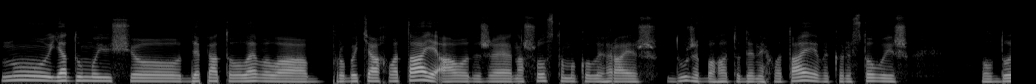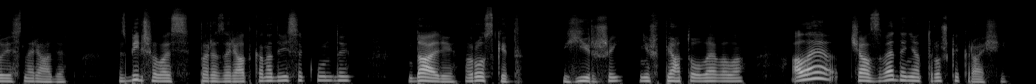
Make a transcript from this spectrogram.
Ну, я думаю, що для 5 левела пробиття хватає, а от вже на 6, коли граєш дуже багато де не хватає, використовуєш голдові снаряди. Збільшилась перезарядка на 2 секунди. Далі розкид гірший, ніж 5 левела, але час зведення трошки кращий.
